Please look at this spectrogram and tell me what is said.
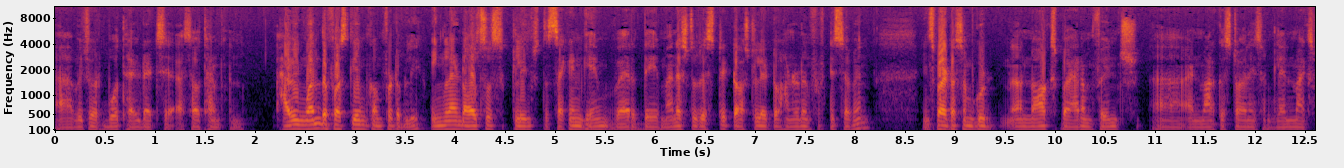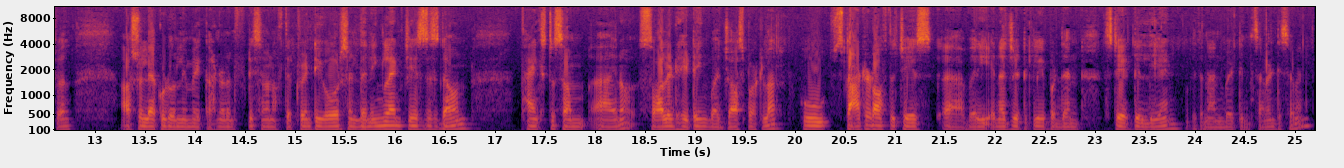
uh, which were both held at uh, Southampton. Having won the first game comfortably, England also clinched the second game where they managed to restrict Australia to 157 in spite of some good uh, knocks by Adam Finch uh, and Marcus Stoinis and Glenn Maxwell. Australia could only make 157 of the 20 overs, and then England chased this down thanks to some uh, you know solid hitting by Jos Buttler, who started off the chase uh, very energetically, but then stayed till the end with an unbeaten 77,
